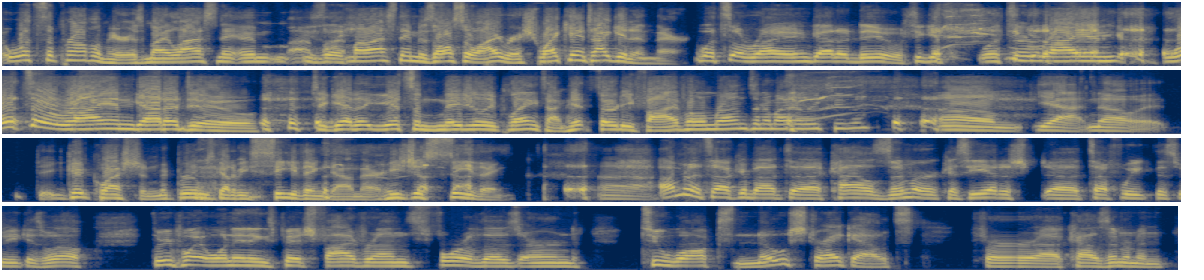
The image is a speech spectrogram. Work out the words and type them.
what's the problem here? Is my last name? Um, He's my, like, my last name is also Irish. Why can't I get in there? What's a Ryan got to do to get? What's a Ryan? what's a Ryan got to do to get get some major league playing time? Hit 35 home runs in a minor league season? Um, yeah, no, good question. McBroom's got to be seething down there. He's just seething. Uh, I'm going to talk about uh, Kyle Zimmer because he had a uh, tough week this week as well. 3.1 innings pitched, five runs, four of those earned, two walks, no strikeouts for uh, Kyle Zimmerman.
